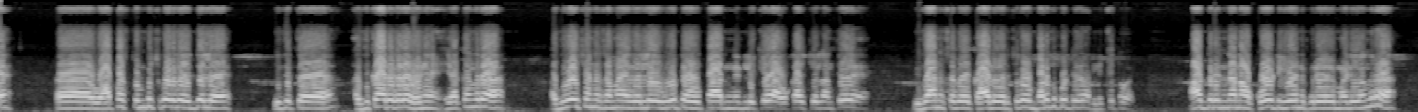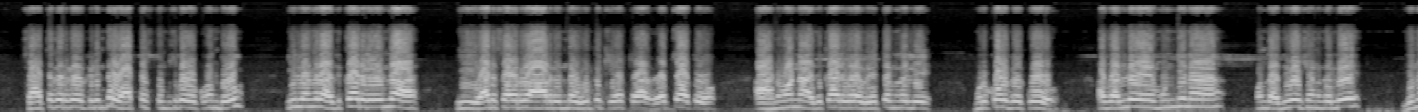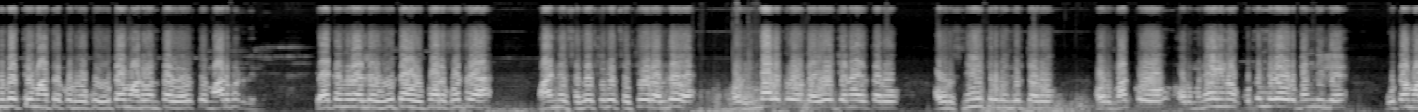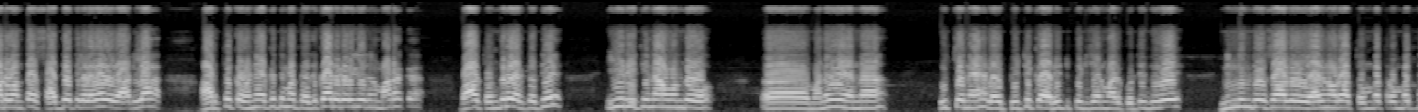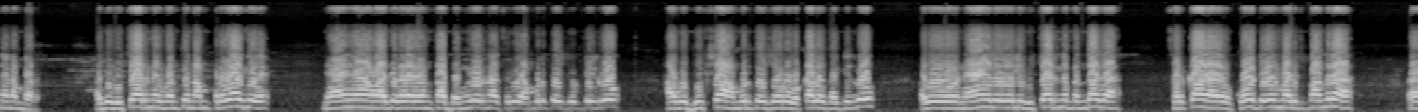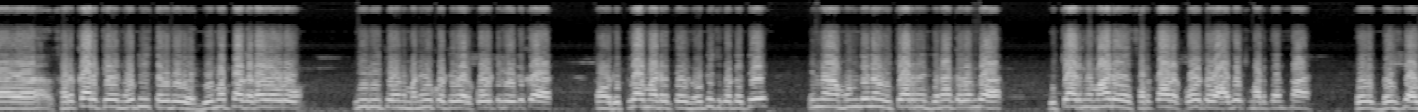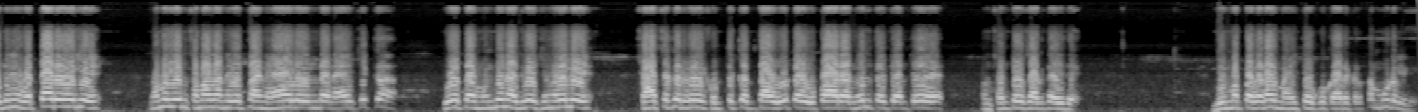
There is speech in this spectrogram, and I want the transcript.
ವಾಪಸ್ ತುಂಬಿಸಿಕೊಳ್ಳದೆ ಇದ್ದಲ್ಲೇ ಇದಕ್ಕೆ ಅಧಿಕಾರಿಗಳೇ ಹೊಣೆ. ಯಾಕಂದ್ರೆ ಅಧಿವೇಶನ ಸಮಯದಲ್ಲಿ ಊಟ, ಉಪಹಾರ ನೀಡಲಿಕ್ಕೆ ಅವಕಾಶ ಇಲ್ಲ ಅಂತೇಳಿ ವಿಧಾನಸಭೆ ಕಾರ್ಯದರ್ಶಿಗಳು ಬರೆದು ಕೊಟ್ಟಿದ್ದಾರೆ ಲಿಖಿತವಾಗಿ. ಆದ್ದರಿಂದ ನಾವು ಕೋರ್ಟ್ಗೆ ಏನು ಪ್ರೇರಣೆ ಮಾಡಿದ್ವಿ ಅಂದ್ರೆ ಶಾಸಕರುಗಳ ಕಡೆಯಿಂದ ವಾಪಸ್ ತುಂಬಿಸ್ಕೋಬೇಕು ಒಂದು ಇಲ್ಲಾಂದ್ರೆ ಅಧಿಕಾರಿಗಳಿಂದ ಈ ಎರಡು ಸಾವಿರದ ಆರರಿಂದ ಊಟಕ್ಕೆ ಎಷ್ಟು ವೆಚ್ಚ ಆಯ್ತು, ಆ ಹಣವನ್ನ ಅಧಿಕಾರಿಗಳ ವೇತನದಲ್ಲಿ ಮುರ್ಕೊಳ್ಬೇಕು. ಅದಲ್ಲೇ ಮುಂದಿನ ಒಂದು ಅಧಿವೇಶನದಲ್ಲಿ ದಿನಭತ್ಯೆ ಮಾತ್ರ ಕೊಡಬೇಕು, ಊಟ ಮಾಡುವಂತ ವ್ಯವಸ್ಥೆ ಮಾಡಬಾರ್ದು ಇಲ್ಲಿ. ಯಾಕಂದ್ರೆ ಅಲ್ಲಿ ಊಟ ಉಪಹಾರ ಕೊಟ್ರೆ ಮಾನ್ಯ ಸದಸ್ಯರು, ಸಚಿವರು ಅಲ್ಲದೆ ಅವ್ರ ಹಿಂಬಾಲಕರು ಒಂದು ಐವತ್ತು ಜನ ಇರ್ತಾರೋ, ಅವ್ರ ಸ್ನೇಹಿತರು ಬಂದಿರ್ತಾರೋ, ಅವ್ರ ಮಕ್ಕಳು, ಅವ್ರ ಮನೆಯಾಗಿನ ಕುಟುಂಬದವ್ರು ಬಂದು ಊಟ ಮಾಡುವಂತ ಸಾಧ್ಯತೆಗಳಿದಾವೆ ಎಲ್ಲ ಆರ್ಥಿಕ ಹೊಣೆ ಆಗ್ತೈತಿ, ಮತ್ತು ಅಧಿಕಾರಿಗಳಿಗೆ ಇದನ್ನ ಮಾಡೋಕೆ ಭಾಳ ತೊಂದರೆ ಆಗ್ತೈತಿ. ಈ ರೀತಿ ನಾವೊಂದು ಮನವಿಯನ್ನು ಉಚ್ಚ ನ್ಯಾಯಾಲಯ ಪೀಠಿಕ ರಿಟ್ ಪಿಟಿಷನ್ ಮಾಡಿ ಕೊಟ್ಟಿದ್ದೀವಿ. ನಿನ್ನಿನ ದಿವಸ ಅದು ಏಳ್ನೂರ ತೊಂಬತ್ತೊಂಬತ್ತನೇ ನಂಬರ್. ಅದು ವಿಚಾರಣೆಗೆ ಬಂತು. ನಮ್ಮ ಪರವಾಗಿ ನ್ಯಾಯವಾದಿಗಳಾದಂಥ ಬೆಂಗಳೂರಿನ ಶ್ರೀ ಅಮೃತೇಶ್ ವಕೀಲರು ಹಾಗೂ ದೀಕ್ಷಾ ಅಮೃತೇಶ್ ಅವರು ವಕಾಲತ್ ಹಾಕಿದ್ರು ಅದು ನ್ಯಾಯಾಲಯದಲ್ಲಿ ವಿಚಾರಣೆ ಬಂದಾಗ ಸರ್ಕಾರ, ಕೋರ್ಟ್ ಏನು ಮಾಡಿದಪ್ಪ ಅಂದ್ರೆ ಸರ್ಕಾರಕ್ಕೆ ನೋಟಿಸ್ ತೆಗೆದಿದೆ. ಭೀಮಪ್ಪ ಗಡದವರು ಈ ರೀತಿ ಒಂದು ಮನವಿ ಕೊಟ್ಟಿದ್ದಾರೆ. ಕೋರ್ಟ್ಗೆ ಇದಕ್ಕೆ ನಾವು ರಿಪ್ಲೈ ಮಾಡಿರ್ತೇವೆ ನೋಟಿಸ್ ಕೊಟ್ಟೈತಿ ಇನ್ನು ಮುಂದಿನ ವಿಚಾರಣೆ ದಿನಾಂಕದಿಂದ ವಿಚಾರಣೆ ಮಾಡಿ ಸರ್ಕಾರ ಕೋರ್ಟ್ ಆದೇಶ ಮಾಡುತ್ತೆ ಅಂತ ಹೇಳಿ ಬಯಸ್ತಾ ಇದ್ದೀನಿ. ಒಟ್ಟಾರೆಯಾಗಿ ನಮಗೇನು ಸಮಾಧಾನ ಇದೆಯಪ್ಪ ನ್ಯಾಯಾಲಯದಿಂದ ನ್ಯಾಯ ಸಿಕ್ಕ ಇವತ್ತ ಮುಂದಿನ ಅಧಿವೇಶನದಲ್ಲಿ ಶಾಸಕರುಗಳಿಗೆ ಕೊಡ್ತಕ್ಕಂಥ ಊಟ, ಉಪಹಾರ ನಿಲ್ತೈತೆ ಅಂತ ಒಂದು ಸಂತೋಷ ಆಗ್ತಾ ಇದೆ. ಭೀಮಪ್ಪ ಗಡ ಮಾಹಿತಿ ಹಕ್ಕು ಕಾರ್ಯಕರ್ತ ಮೂಡಲಿಗೆ.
